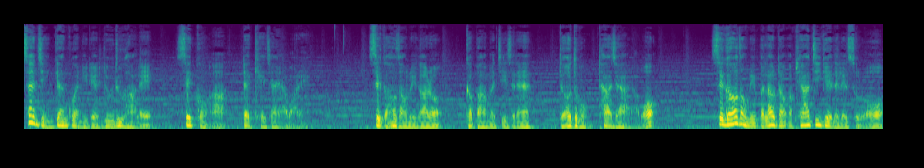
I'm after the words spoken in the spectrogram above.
စန့်ကျင်ကန့်ကွက်နေတဲ့လူတို့ဟာလည်းစိတ်ခွန်အားတက်ခဲ့ကြရပါတယ်။စစ်ကောင်းဆောင်တွေကတော့ကဘာမကြီးစတဲ့ဒေါ်တပုံထားကြရတာပေါ့။စစ်ကောင်းဆောင်တွေဘလောက်တောင်အဖျားကြီးခဲ့တယ်လဲဆိုတော့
